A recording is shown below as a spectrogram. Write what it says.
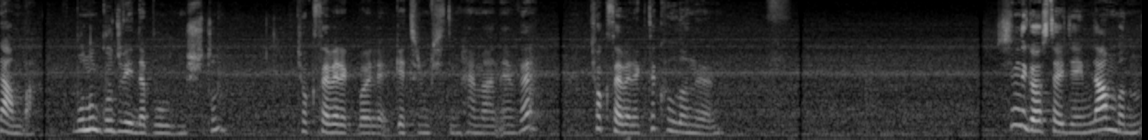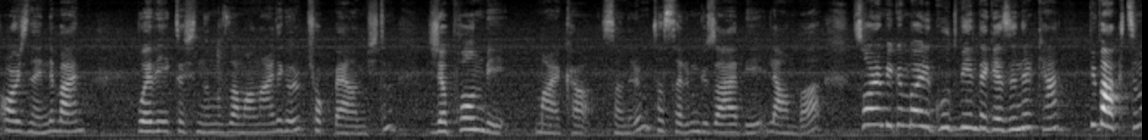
lamba. Bunu Goodwill'de bulmuştum. Çok severek böyle getirmiştim hemen eve. Çok severek de kullanıyorum. Şimdi göstereceğim lambanın orijinalini ben bu eve ilk taşındığımız zamanlarda görüp çok beğenmiştim. Japon bir marka sanırım. Tasarım güzel bir lamba. Sonra bir gün böyle Goodwill'de gezinirken bir baktım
